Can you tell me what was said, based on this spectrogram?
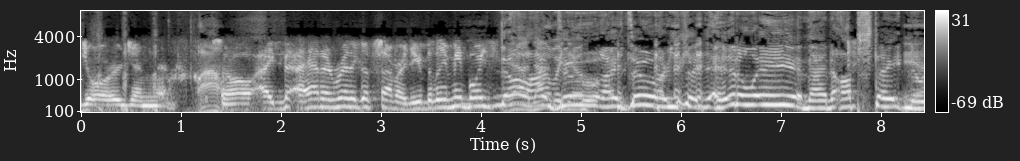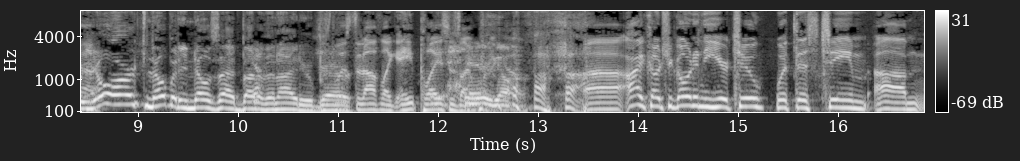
George, and uh, so I, I had a really good summer. Do you believe me, boys? No, I do, I do. Are you kidding? Italy and then upstate New York? Nobody knows that better than I do, Just listed off like eight places. I There want you go. go. Uh, all right, coach, you're going into year two with this team. Um,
